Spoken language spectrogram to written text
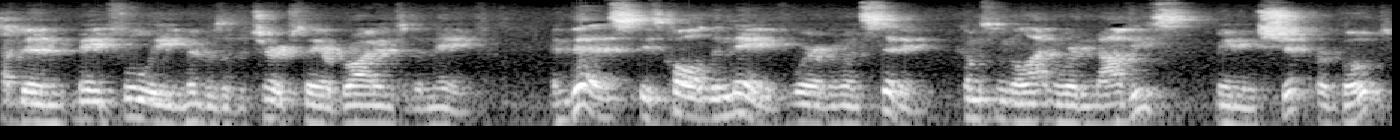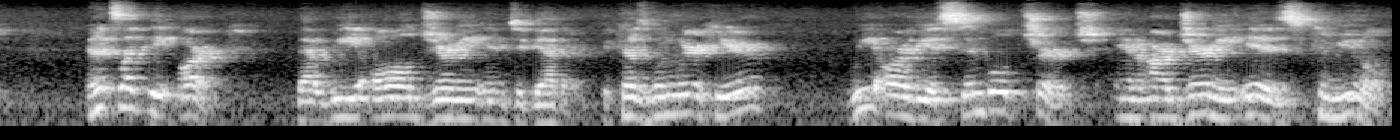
have been made fully members of the church, they are brought into the nave. And this is called the nave, where everyone's sitting. It comes from the Latin word navis, meaning ship or boat. And it's like the ark that we all journey in together. Because when we're here, we are the assembled church, and our journey is communal.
